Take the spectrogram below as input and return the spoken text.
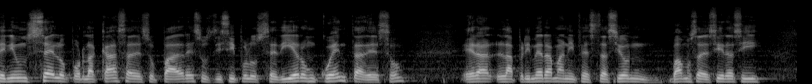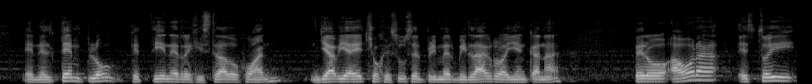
tenía un celo por la casa de su padre, sus discípulos se dieron cuenta de eso, era la primera manifestación, vamos a decir así, en el templo que tiene registrado Juan, ya había hecho Jesús el primer milagro ahí en Caná, pero ahora estoy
